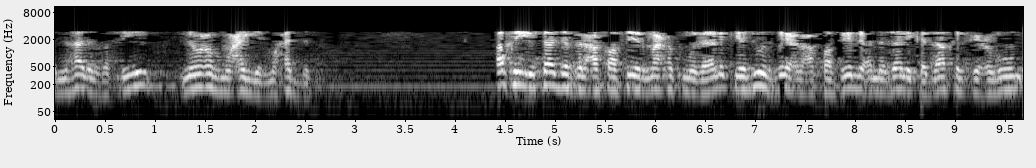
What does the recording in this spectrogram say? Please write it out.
إن هذا الغسيل نوعه معين محدد أخي يتاجر في العصافير ما حكم ذلك؟ يجوز بيع العصافير لأن ذلك داخل في عموم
